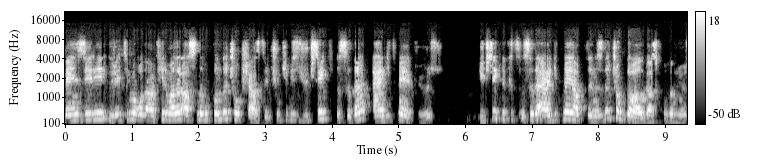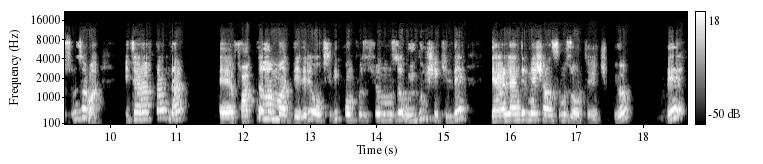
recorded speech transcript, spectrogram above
benzeri üretimi olan firmalar aslında bu konuda çok şanslı. Çünkü biz yüksek ısıda ergitme yapıyoruz yüksek ısıda ergitme yaptığınızda çok doğal gaz kullanıyorsunuz ama bir taraftan da e, farklı ham maddeleri oksidik kompozisyonumuza uygun şekilde değerlendirme şansımız ortaya çıkıyor. Ve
